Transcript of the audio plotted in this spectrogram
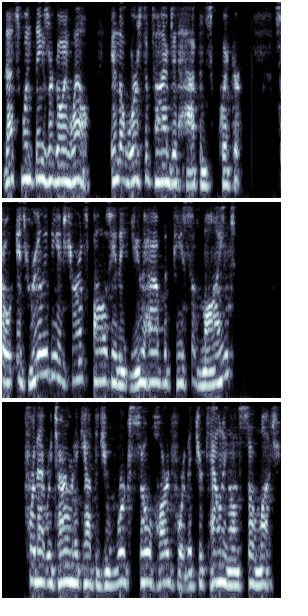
That's when things are going well. In the worst of times, it happens quicker. So it's really the insurance policy that you have the peace of mind for that retirement account that you've worked so hard for, that you're counting on so much.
